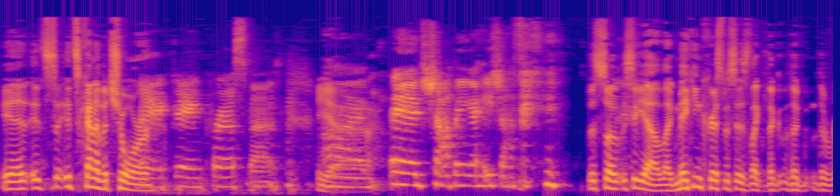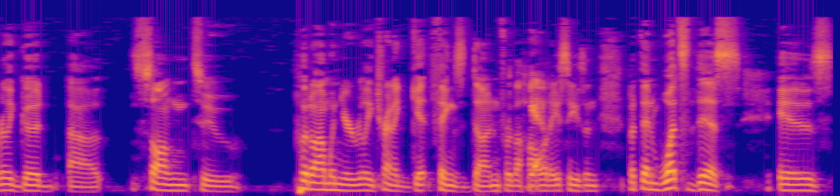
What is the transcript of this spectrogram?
it, it's it's kind of a chore. making Christmas. Yeah. Um, and shopping, I hate shopping. But so so yeah, like making Christmas is like the the, the really good uh song to put on when you're really trying to get things done for the Yeah. holiday season. But then what's this is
